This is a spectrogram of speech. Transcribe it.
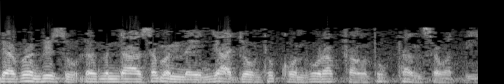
แด่เพื่อนพิสุและบรรดาสมณเณรญาติโยมทุกคนผู้รับฟังทุกท่านสวัสดี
